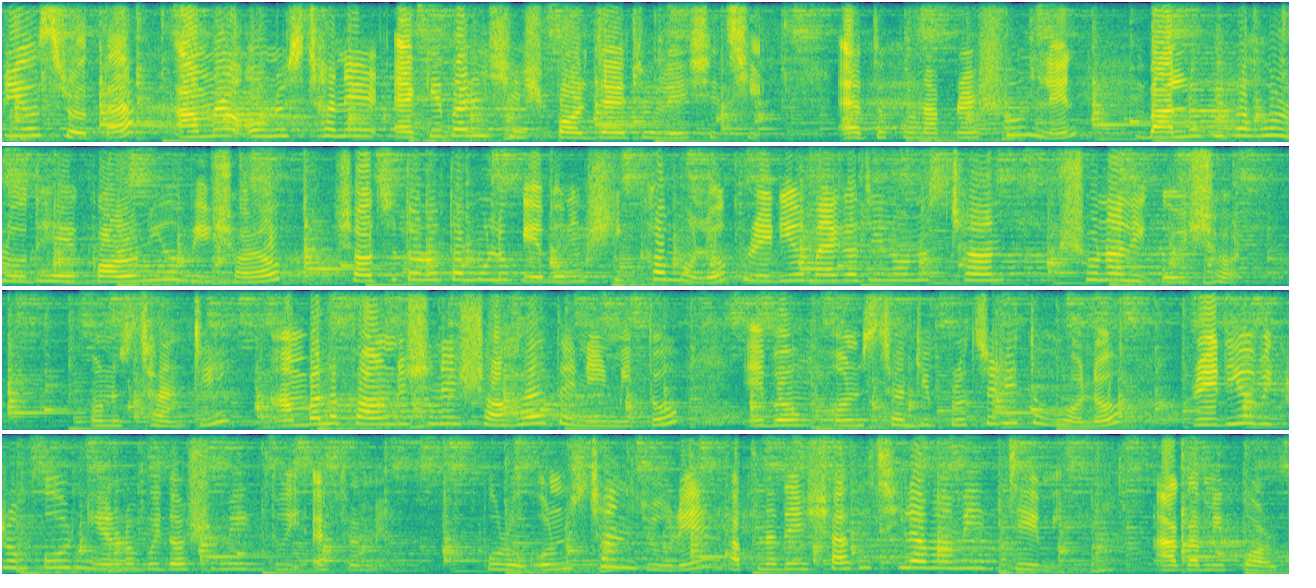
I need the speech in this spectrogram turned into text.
প্রিয় শ্রোতা, আমরা অনুষ্ঠানের একেবারে শেষ পর্যায়ে চলে এসেছি। এতক্ষণ আপনারা শুনলেন বাল্যবিবাহ রোধে করণীয় বিষয়ক, সচেতনতামূলক এবং শিক্ষামূলক রেডিও ম্যাগাজিন অনুষ্ঠান সোনালী কৈশোর। অনুষ্ঠানটি আম্বালা ফাউন্ডেশনের সহায়তায় নির্মিত এবং অনুষ্ঠানটি প্রচারিত হলো রেডিও বিক্রমপুর নিরানব্বই দশমিক দুই এফ এম এ। পুরো অনুষ্ঠান জুড়ে আপনাদের সাথে ছিলাম আমি জেমি। আগামী পর্ব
